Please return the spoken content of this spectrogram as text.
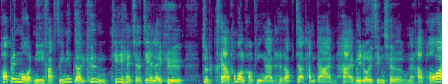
พอเป็นโหมดนี้ครับสิ่งที่เกิดขึ้นที่เห็นชัดเจนเลยคือ จุดแข็งทั้งหมดของ King Arthur ครับจะทำการหายไปโดยสิ้นเชิงนะครับเพราะว่า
